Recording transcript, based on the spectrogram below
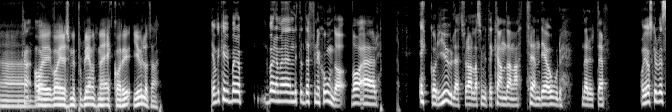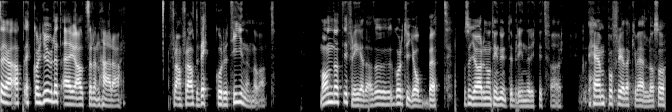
Eh, Kan- vad, är, vad är det som är problemet med ekorrhjulet då? Ja, vi kan ju börja, börja med en liten definition då. Vad är ekorrhjulet för alla som inte kan denna trendiga ord där ute? Och jag skulle vilja säga att ekorrhjulet är ju alltså den här äh, framförallt veckorutinen då. Att måndag till fredag, då går du till jobbet och så gör du någonting du inte brinner riktigt för. Hem på fredag kväll och så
